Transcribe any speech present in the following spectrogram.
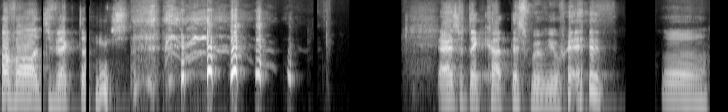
of all its victims. That's what they cut this movie with. Ugh.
